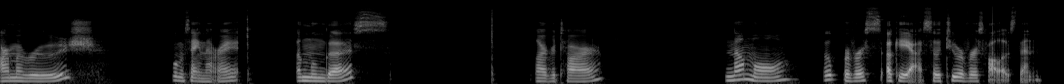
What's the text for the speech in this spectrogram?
Armarouge. Oh, I'm saying that right. Amoonguss. Larvitar. Numel. Oh, reverse. Okay, yeah, so two reverse hollows then.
